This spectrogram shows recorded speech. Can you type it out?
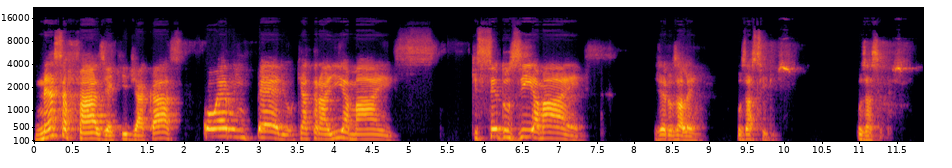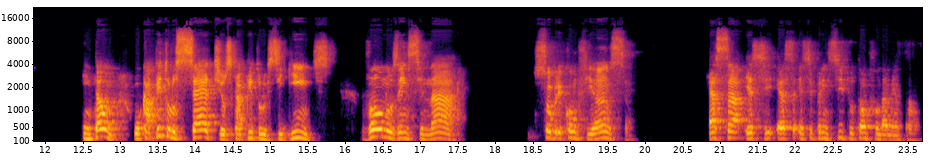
nessa fase aqui de Acás, qual era o império que atraía mais, que seduzia mais Jerusalém? Os assírios. Os assírios. Então, o capítulo 7 os capítulos seguintes vão nos ensinar sobre confiança, essa, esse, essa, esse princípio tão fundamental.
